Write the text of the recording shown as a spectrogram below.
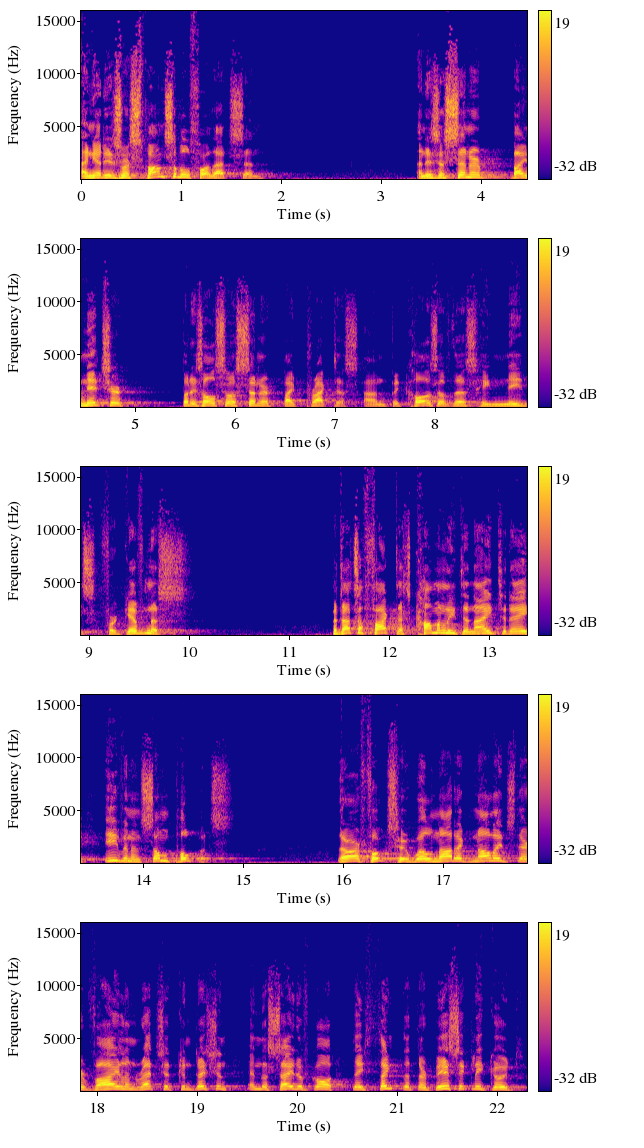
And yet he's responsible for that sin. And he's a sinner by nature, but he's also a sinner by practice. And because of this, he needs forgiveness. But that's a fact that's commonly denied today, even in some pulpits. There are folks who will not acknowledge their vile and wretched condition in the sight of God. They think that they're basically good.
